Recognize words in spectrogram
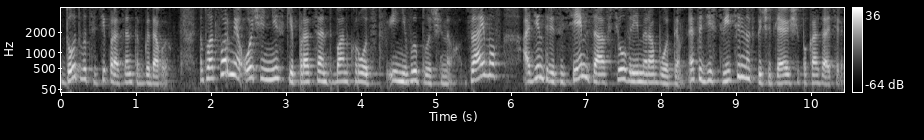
до 20% годовых. На платформе очень низкий процент банкротств и невыплаченных займов 1,37 за все время работы. Это действительно впечатляющий показатель.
